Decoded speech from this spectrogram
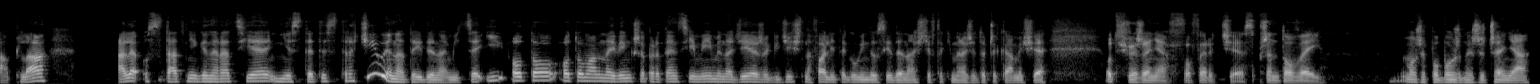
Apple'a, ale ostatnie generacje niestety straciły na tej dynamice i o to, o to mam największe pretensje. Miejmy nadzieję, że gdzieś na fali tego Windows 11 w takim razie doczekamy się odświeżenia w ofercie sprzętowej może pobożne życzenia,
